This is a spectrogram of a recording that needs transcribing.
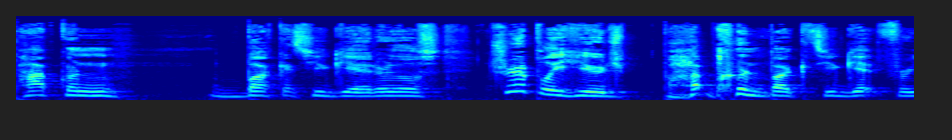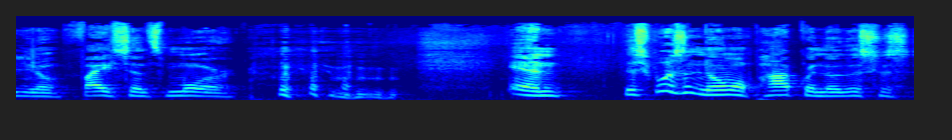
popcorn buckets you get, or those triply huge popcorn buckets you get for, you know, five cents more. and this wasn't normal popcorn, though. This was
